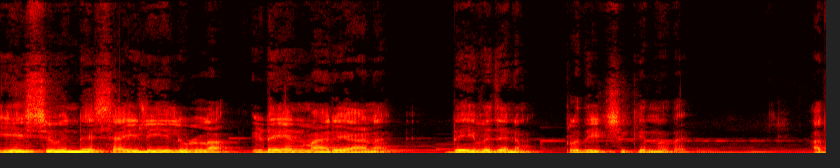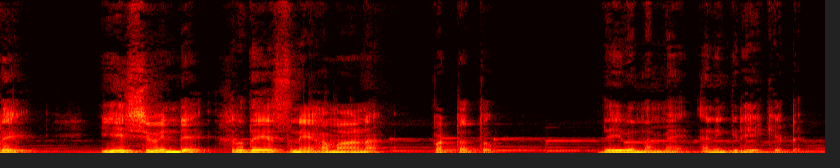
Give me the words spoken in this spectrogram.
യേശുവിന്റെ ശൈലിയിലുള്ള ഇടയന്മാരെയാണ് ദൈവജനം പ്രതീക്ഷിക്കുന്നത്. അതെ യേശുവിന്റെ ഹൃദയസ്നേഹമാണ് പട്ടത്വം. ദൈവം നമ്മെ അനുഗ്രഹിക്കട്ടെ.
